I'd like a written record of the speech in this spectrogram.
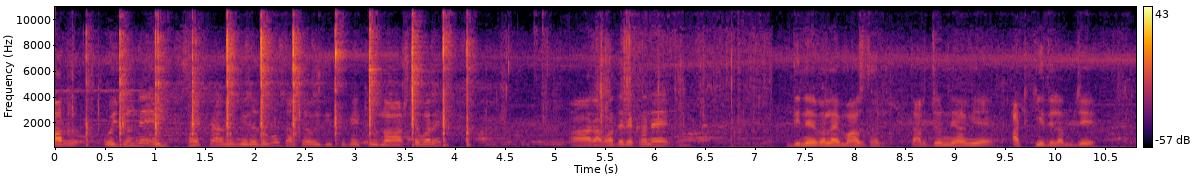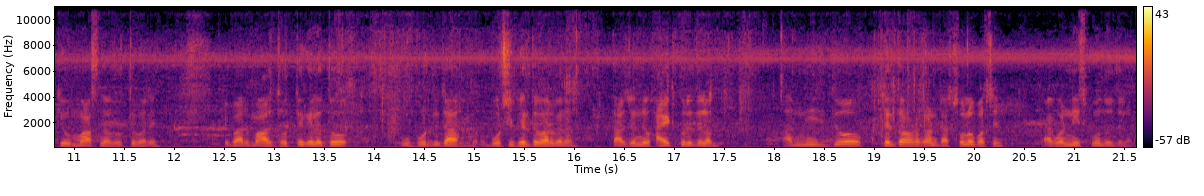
আর ওই জন্য এই সাইডটা আমি মেরে দেবো, যাতে ওই দিক থেকে কেউ না আসতে পারে। আর আমাদের এখানে দিনের বেলায় মাছ ধরে। তার জন্য আমি আটকিয়ে দিলাম যে কেউ মাছ না ধরতে পারে। এবার মাছ ধরতে গেলে তো উপর দিয়ে যা বড়শি ফেলতে পারবে না, তার জন্য হাইট করে দিলাম। আর নিচ দিয়েও ফেলতে পারবে কারণটা ষোলো পাশে একবার নিচ পর্যন্ত দিলাম।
